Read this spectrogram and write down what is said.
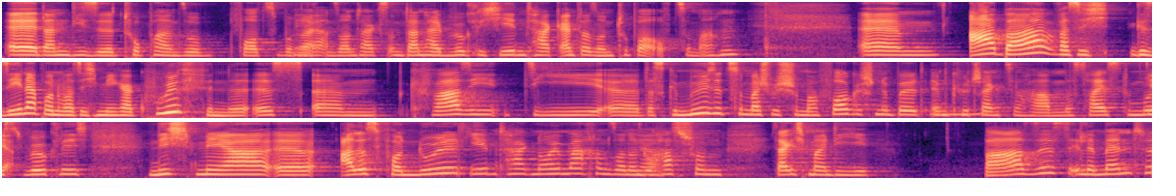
äh, dann diese Tuppern so vorzubereiten Ja. sonntags und dann halt wirklich jeden Tag einfach so einen Tupper aufzumachen. Ähm, aber was ich gesehen habe und was ich mega cool finde, ist ähm, quasi die, äh, das Gemüse zum Beispiel schon mal vorgeschnippelt im Kühlschrank zu haben. Das heißt, du musst Ja. wirklich nicht mehr äh, alles von null jeden Tag neu machen, sondern Ja. du hast schon, sag ich mal, die Basiselemente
